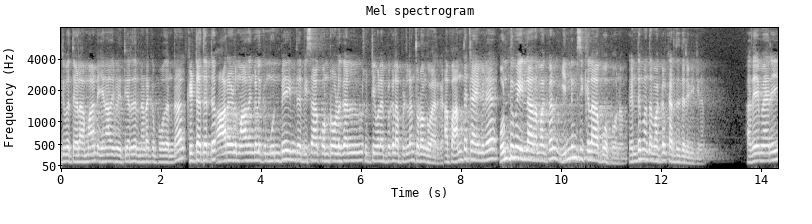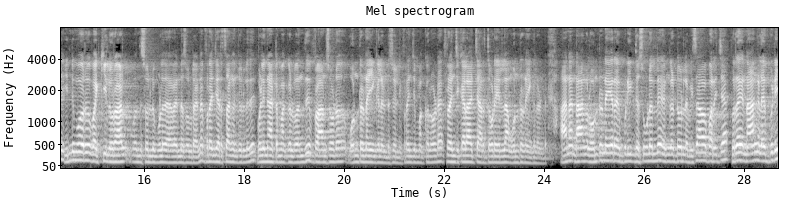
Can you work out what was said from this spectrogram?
இருபத்தி ஏழாம் ஆண்டு ஜனாதிபதி தேர்தல் நடக்க போதென்றால் கிட்டத்தட்ட ஆறு ஏழு மாதங்களுக்கு முன்பே இந்த விசா கொண்ட்ரோல்கள் சுற்றி வளைப்புகள் அப்படிலாம் தொடங்குவார்கள். அப்ப அந்த டைமில் ஒன்றுமே இல்லாத மக்கள் இன்னும் சிக்கலாக போக போனோம் என்றும் அந்த மக்கள் கருத்து தெரிவிக்கணும் அதே மாதிரி இன்னும் ஒரு வக்கீல் ஒரு ஆள் வந்து சொல்லும் பொழுது அவர் என்ன சொல்கிறான்னா பிரெஞ்சு அரசாங்கம் சொல்லுது வெளிநாட்டு மக்கள் வந்து பிரான்ஸோட ஒன்றிணையுங்கள் என்று சொல்லி பிரெஞ்சு மக்களோட பிரெஞ்சு கலாச்சாரத்தோட எல்லாம் ஒன்றிணையுங்கள் உண்டு ஆனால் நாங்கள் ஒன்றிணைகிற எப்படி இந்த சூழலில் எங்கள்கிட்ட உள்ள விசாவை பறிச்சா பிறகு நாங்கள் எப்படி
